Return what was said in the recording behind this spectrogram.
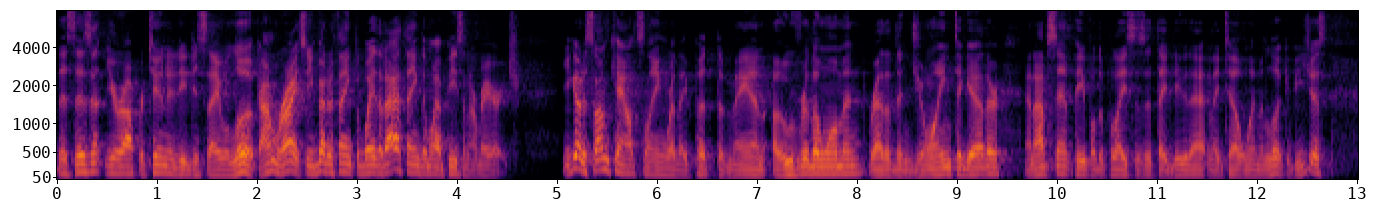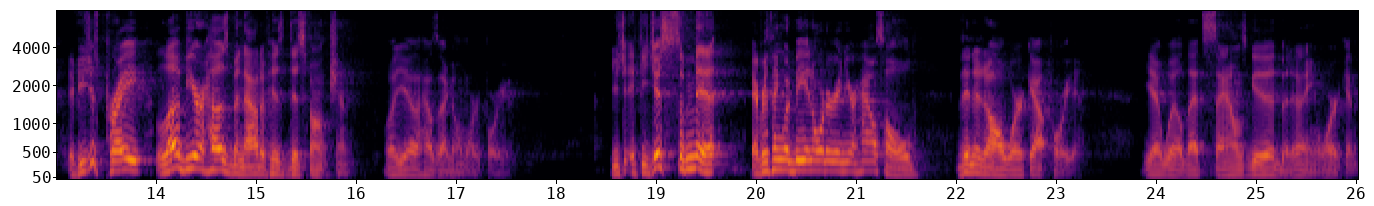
This isn't your opportunity to say, well, look, I'm right, so you better think the way that I think, then we'll have peace in our marriage. You go to some counseling where they put the man over the woman rather than join together. And I've sent people to places that they do that and they tell women, look, if you just if you just pray, love your husband out of his dysfunction, well, yeah, how's that going to work for you? you? If you just submit everything would be in order in your household, then it'd all work out for you. Yeah, well, that sounds good, but it ain't working.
